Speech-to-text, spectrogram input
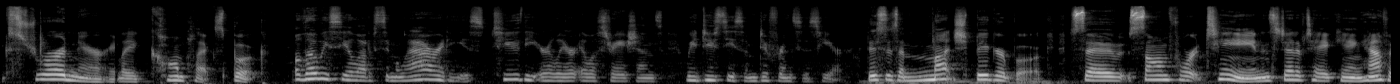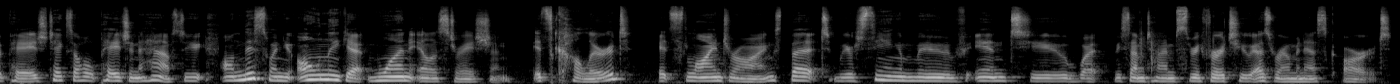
extraordinarily complex book. Although we see a lot of similarities to the earlier illustrations, we do see some differences here. This is a much bigger book. So Psalm 14, instead of taking half a page, takes a whole page and a half. So you, on this one, you only get one illustration. It's colored it's line drawings, but we're seeing a move into what we sometimes refer to as Romanesque art.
